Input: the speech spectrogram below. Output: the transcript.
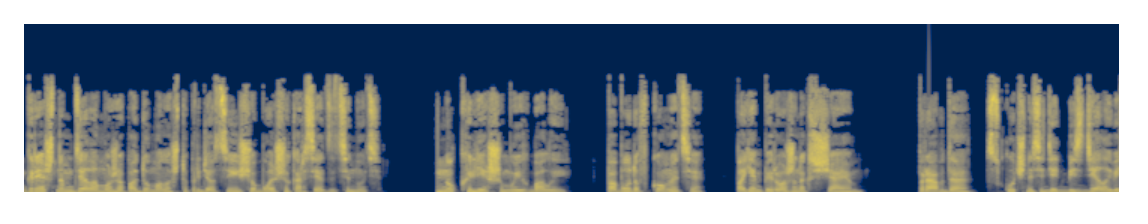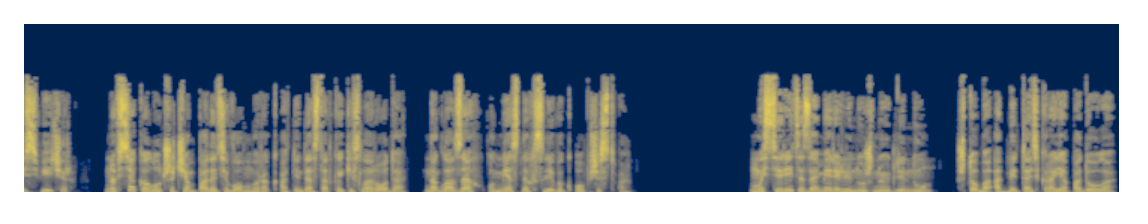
Грешным делом уже подумала, что придется еще больше корсет затянуть. Ну, к лешему их балы. Побуду в комнате, поем пироженок с чаем. Правда, скучно сидеть без дела весь вечер, но всяко лучше, чем падать в обморок от недостатка кислорода на глазах у местных сливок общества. Мастерицы замерили нужную длину, чтобы обметать края подола,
